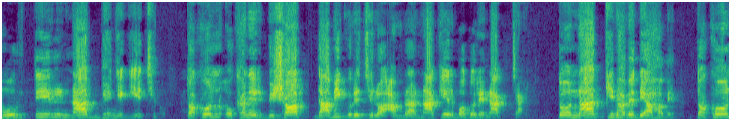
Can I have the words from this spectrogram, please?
মূর্তির নাক ভেঙে গিয়েছিল। তখন ওখানের বিশপ দাবি করেছিল, আমরা নাকের বদলে নাক চাই। তো নাক কীভাবে দেয়া হবে? তখন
